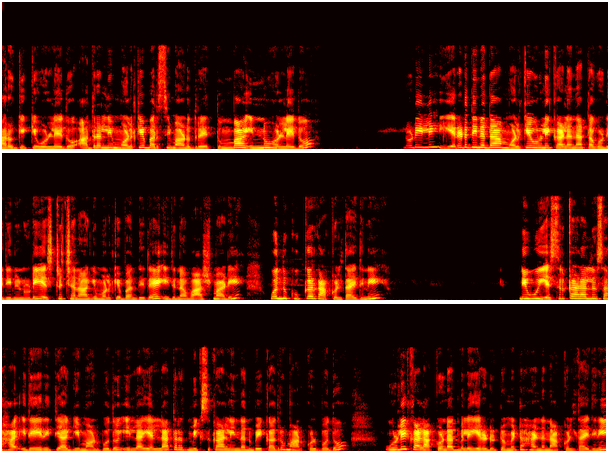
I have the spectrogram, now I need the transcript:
ಆರೋಗ್ಯಕ್ಕೆ ಒಳ್ಳೆಯದು ಅದರಲ್ಲಿ ಮೊಳಕೆ ಬರೆಸಿ ಮಾಡಿದ್ರೆ ತುಂಬ ಇನ್ನೂ ಒಳ್ಳೆಯದು ನೋಡಿ, ಇಲ್ಲಿ ಎರಡು ದಿನದ ಮೊಳಕೆ ಹುರುಳಿಕಾಳನ್ನು ತಗೊಂಡಿದ್ದೀನಿ ನೋಡಿ. ಎಷ್ಟು ಚೆನ್ನಾಗಿ ಮೊಳಕೆ ಬಂದಿದೆ. ಇದನ್ನು ವಾಶ್ ಮಾಡಿ ಒಂದು ಕುಕ್ಕರ್ಗೆ ಹಾಕ್ಕೊಳ್ತಾ ಇದ್ದೀನಿ. ನೀವು ಹೆಸ್ರು ಕಾಳಲ್ಲೂ ಸಹ ಇದೇ ರೀತಿಯಾಗಿ ಮಾಡ್ಬೋದು. ಇಲ್ಲ, ಎಲ್ಲ ಥರದ ಮಿಕ್ಸ್ ಕಾಳಿನಿಂದನೂ ಬೇಕಾದರೂ ಮಾಡ್ಕೊಳ್ಬೋದು. ಹುರುಳಿ ಕಾಳು ಹಾಕ್ಕೊಂಡಾದ್ಮೇಲೆ ಎರಡು ಟೊಮೆಟೊ ಹಣ್ಣನ್ನು ಹಾಕ್ಕೊಳ್ತಾ ಇದ್ದೀನಿ.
